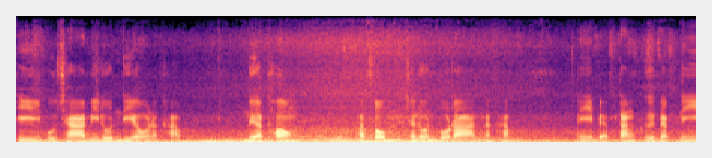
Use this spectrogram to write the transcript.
ที่บูชามีรุ่นเดียวนะครับ เนื้อทองผสมชนวนโบราณนะครับ นี่แบบตั้งพื้นแบบนี้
